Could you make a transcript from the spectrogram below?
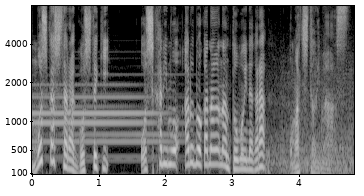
もしかしたらご指摘お叱りもあるのかななんて思いながらお待ちしております。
